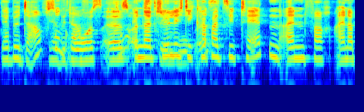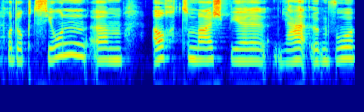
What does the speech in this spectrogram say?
der Bedarf der so Bedarf groß ist so und natürlich die Kapazitäten ist. einfach einer Produktion ähm, auch zum Beispiel ja irgendwo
